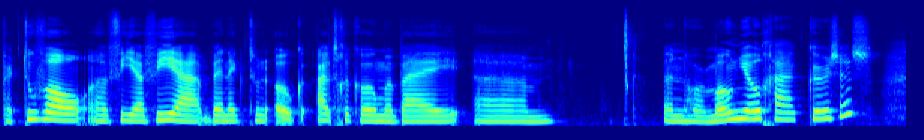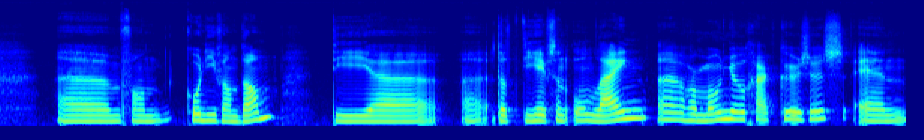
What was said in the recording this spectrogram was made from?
per toeval, eh, via via, ben ik toen ook uitgekomen bij ehm, een hormoon-yoga cursus ehm, van Connie van Dam. Die, dat, die heeft een online eh hormoon-yoga cursus. En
